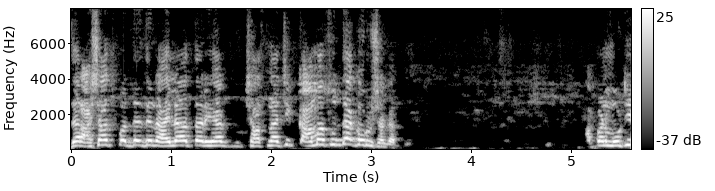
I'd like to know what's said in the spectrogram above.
जर अशाच पद्धतीने राहिला तर ह्या शासनाची कामंसुद्धा करू शकत नाही. आपण मोठी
